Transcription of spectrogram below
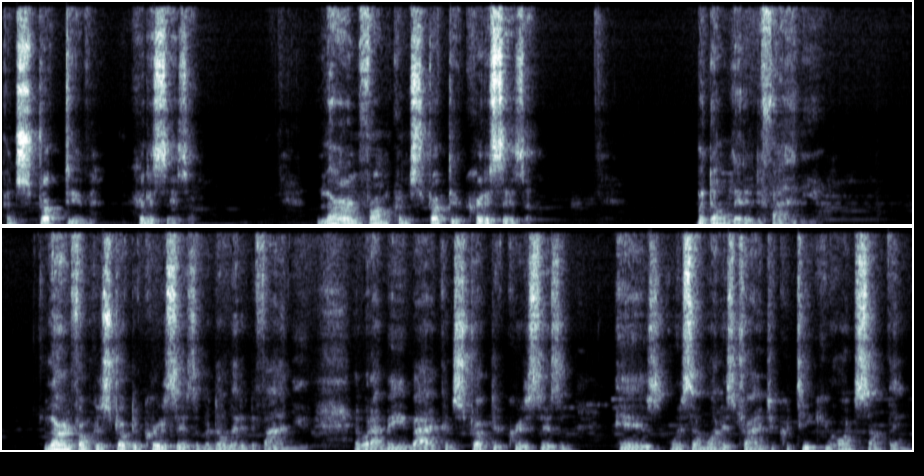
constructive criticism. Learn from constructive criticism but don't let it define you. Learn from constructive criticism, but don't let it define you. And what I mean by constructive criticism is when someone is trying to critique you on something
